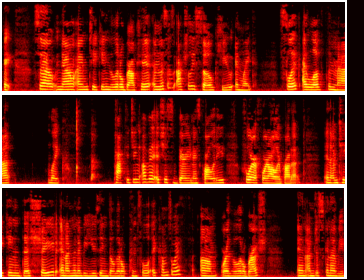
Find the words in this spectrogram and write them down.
Okay, so now I'm taking the little brow kit, and this is actually so cute and like slick. I love the matte like packaging of it. It's just very nice quality for a $4 product. And I'm taking this shade and I'm going to be using the little pencil it comes with um, or the little brush. And I'm just going to be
